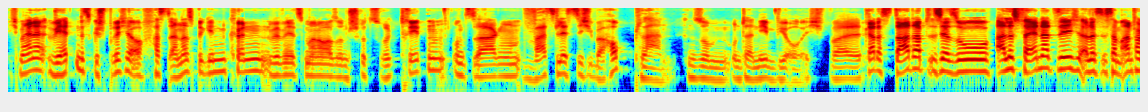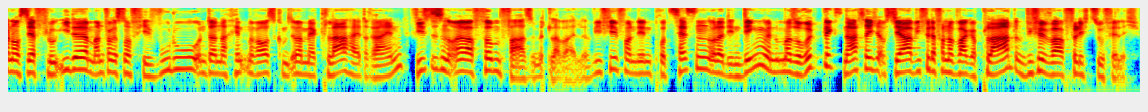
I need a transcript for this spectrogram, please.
Ich meine, wir hätten das Gespräch ja auch fast anders beginnen können, wenn wir jetzt mal noch so einen Schritt zurücktreten und sagen, was lässt sich überhaupt planen in so einem Unternehmen wie euch? Weil gerade Startups ist ja so, alles verändert sich, alles ist am Anfang noch sehr fluide, am Anfang ist noch viel Voodoo und dann nach hinten raus kommt immer mehr Klarheit rein. Wie ist es in eurer Firmenphase mittlerweile? Wie viel von den Prozessen oder den Dingen, wenn du mal so rückblickst, nachträglich aufs Jahr, wie viel davon war geplant und wie viel war völlig zufällig?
